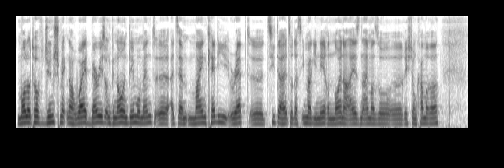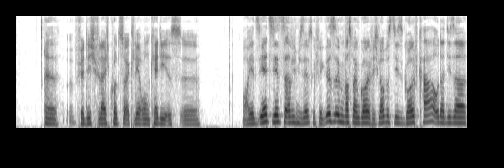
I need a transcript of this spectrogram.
Molotov Gin schmeckt nach White Berries und genau in dem Moment, äh, als er mein Caddy rappt, äh, zieht er halt so das imaginäre Neuner-Eisen einmal so äh, Richtung Kamera. Äh, für dich vielleicht kurz zur Erklärung, Caddy ist, äh, boah, jetzt, jetzt, jetzt habe ich mich selbst gefickt. Das ist irgendwas beim Golf. Ich glaube, es ist dieses Golf Car oder dieser,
